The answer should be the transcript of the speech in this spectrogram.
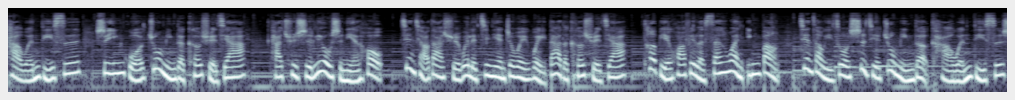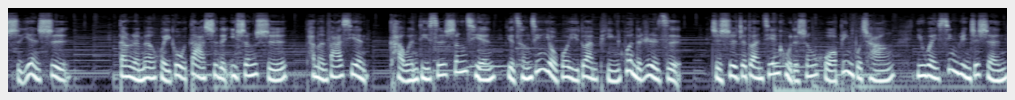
卡文迪斯是英国著名的科学家，他去世六十年后，剑桥大学为了纪念这位伟大的科学家，特别花费了三万英镑建造一座世界著名的卡文迪斯实验室。当人们回顾大师的一生时，他们发现卡文迪斯生前也曾经有过一段贫困的日子。只是这段艰苦的生活并不长，因为幸运之神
